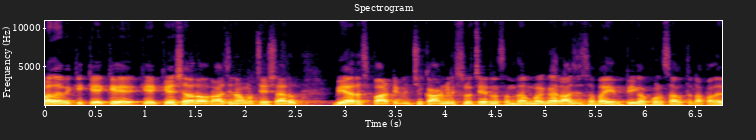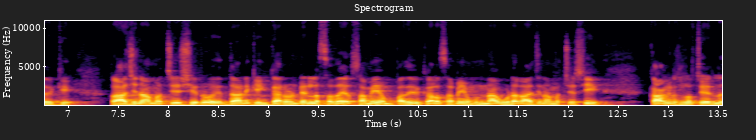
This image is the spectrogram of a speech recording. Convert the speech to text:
పదవికి కేకే కే కేశవరావు రాజీనామా చేశారు. బీఆర్ఎస్ పార్టీ నుంచి కాంగ్రెస్లో చేరిన సందర్భంగా రాజ్యసభ ఎంపీగా కొనసాగుతున్న పదవికి రాజీనామా చేసిర్రు. దానికి ఇంకా రెండేళ్ళ సద సమయం పదవికాల సమయం ఉన్నా కూడా రాజీనామా చేసి కాంగ్రెస్లో చేరిన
